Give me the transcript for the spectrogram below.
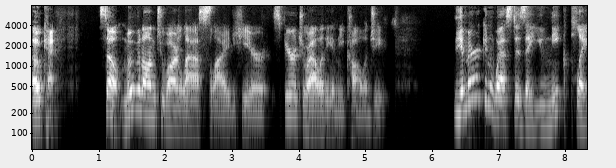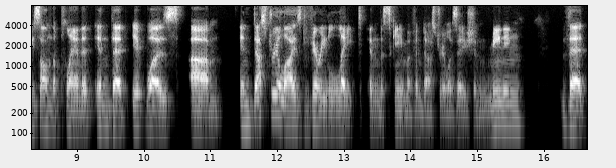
Okay, so moving on to our last slide here, spirituality and ecology. The American West is a unique place on the planet in that it was um, industrialized very late in the scheme of industrialization, meaning that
